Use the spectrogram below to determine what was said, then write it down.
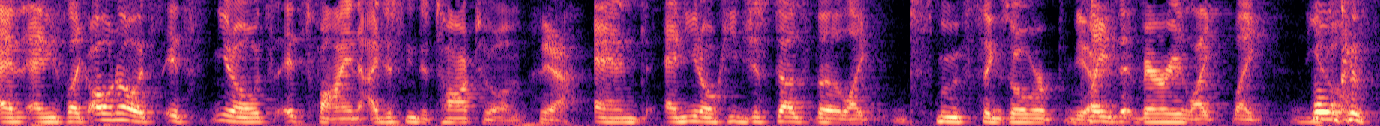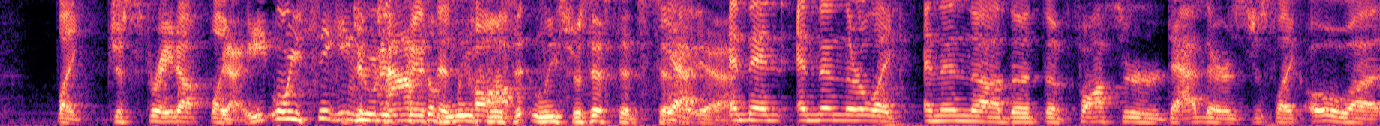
and and he's like oh no it's it's you know it's it's fine I just need to talk to him Yeah. and and you know he just does the like smooths things over Yeah. plays it very like like you Well, know 'cause- like just straight up like yeah, he, well, he's seeking doing the his business least, least resistance to yeah. yeah. and then and then they're like and then uh, the the foster dad there is just like oh uh,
